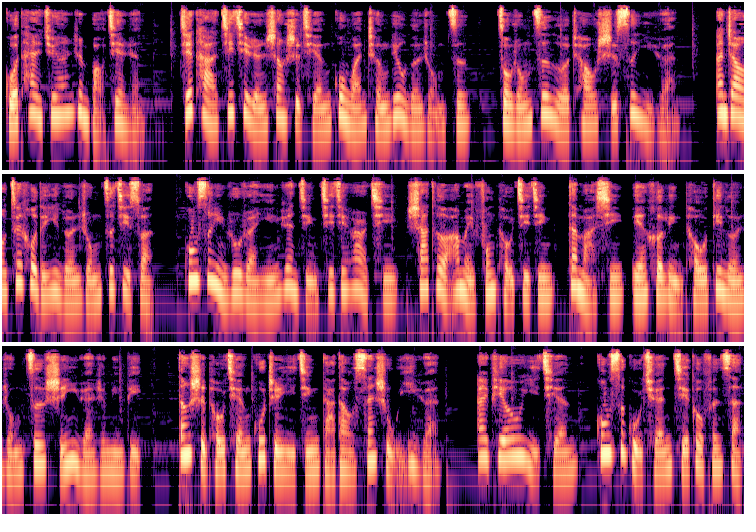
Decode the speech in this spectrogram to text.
国泰君安任保荐人。杰卡机器人上市前共完成六轮融资，总融资额超十四亿元。按照最后的一轮融资计算。公司引入软银愿景基金二期、沙特阿美风投基金、淡马锡联合领投 D 轮融资十亿元人民币，当时投前估值已经达到三十五亿元。IPO 以前，公司股权结构分散，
